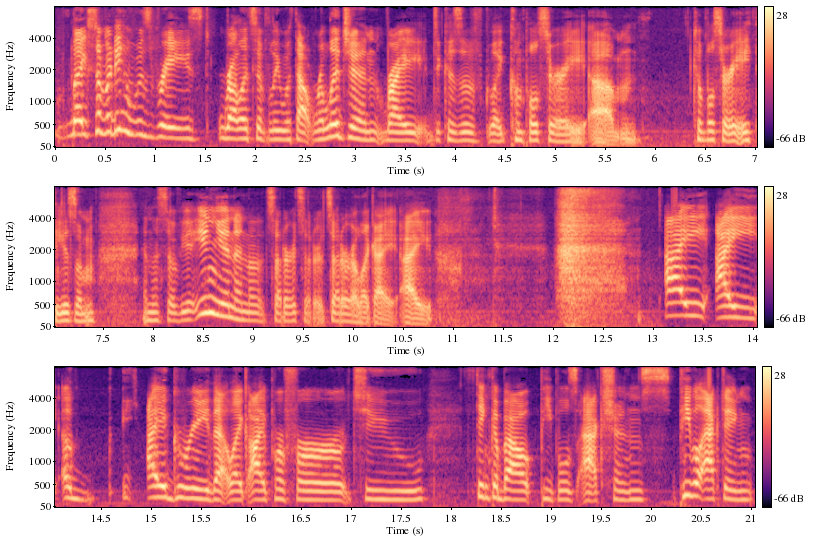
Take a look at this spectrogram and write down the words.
like somebody who was raised relatively without religion, right, because of like compulsory um compulsory atheism in the Soviet Union and et cetera, et cetera, et cetera. Like I I I I ag- I agree that like I prefer to think about people's actions, people acting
